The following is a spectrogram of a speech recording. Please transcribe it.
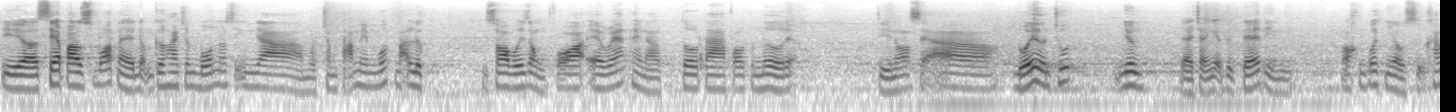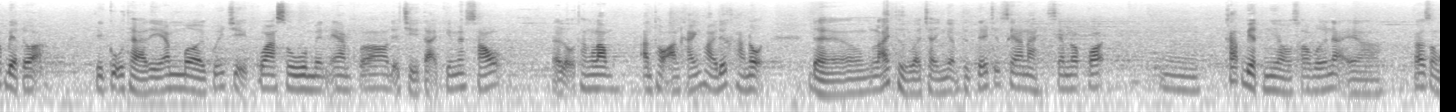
Thì uh, xe Power Sport này động cơ 2.4 nó sinh ra 181 mã lực. Thì so với dòng Ford Everest hay là Toyota Fortuner đấy thì nó sẽ đuối hơn chút. Nhưng để trải nghiệm thực tế thì nó không có nhiều sự khác biệt đâu ạ. Thì cụ thể thì em mời quý anh chị qua showroom bên em có địa chỉ tại km 6 đại lộ Thăng Long An Thọ An Khánh Hoài Đức Hà Nội để um, lái thử và trải nghiệm thực tế chiếc xe này xem nó có um, khác biệt nhiều so với lại uh, các dòng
